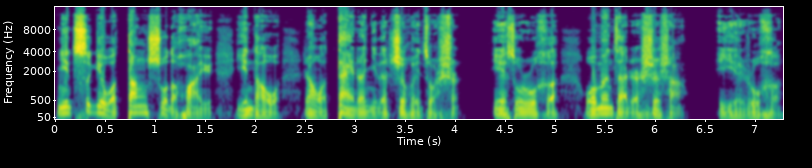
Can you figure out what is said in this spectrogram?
你赐给我当说的话语，引导我，让我带着你的智慧做事。耶稣如何，我们在这世上也如何。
